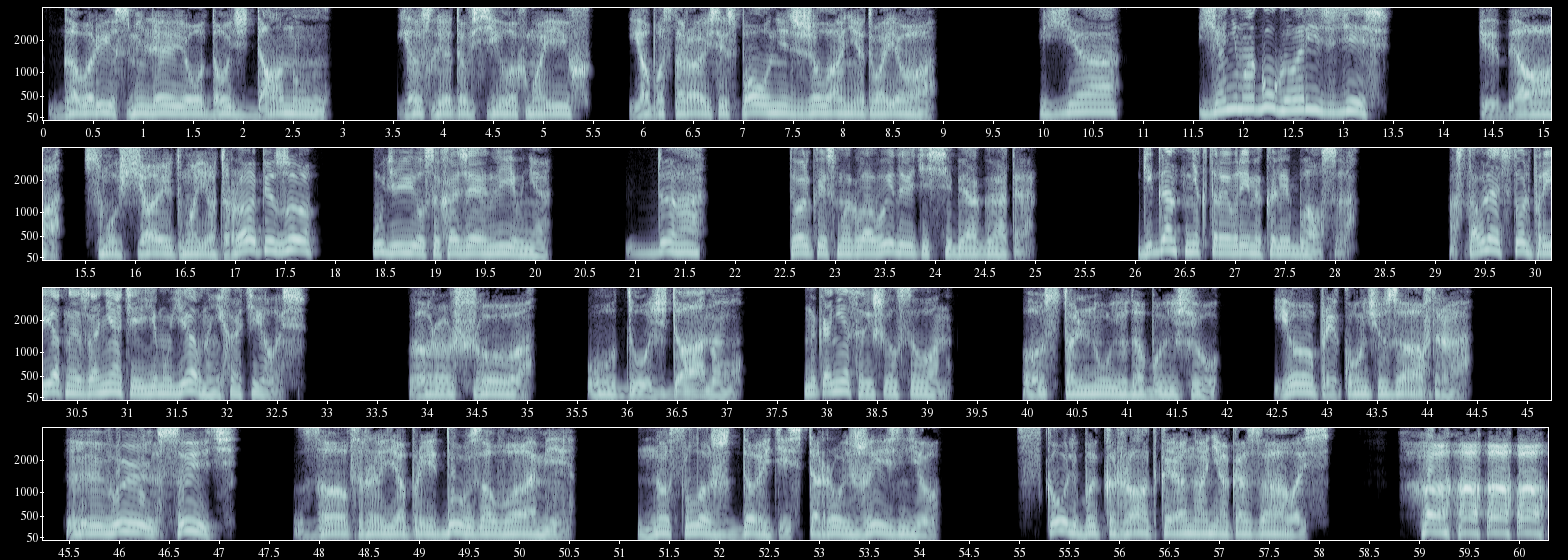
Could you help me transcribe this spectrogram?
Говори смелее, о дочь Дану. Если это в силах моих, я постараюсь исполнить желание твое. Я... я не могу говорить здесь. «Тебя смущает моя трапеза?» — удивился хозяин ливня. «Да», — только и смогла выдавить из себя Агата. Гигант некоторое время колебался. Оставлять столь приятное занятие ему явно не хотелось. «Хорошо, у дочь Дану», — наконец решился он. «Остальную добычу я прикончу завтра. И вы, сыть, завтра я приду за вами. Наслаждайтесь второй жизнью, сколь бы краткой она ни оказалась. Ха-ха-ха-ха-ха!»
